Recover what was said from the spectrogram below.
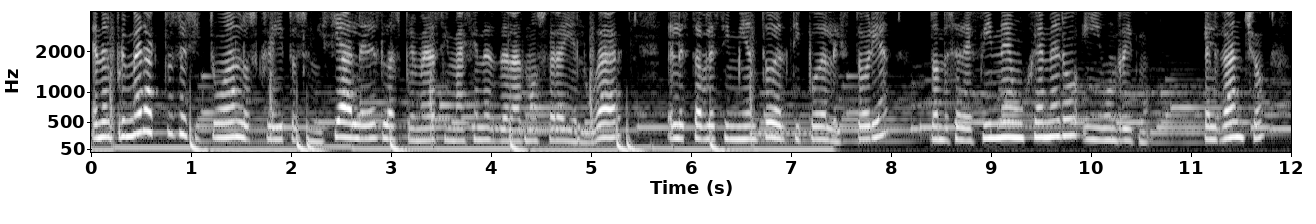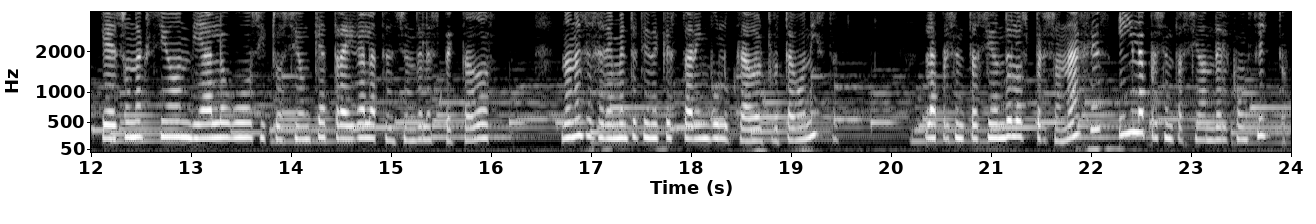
En el primer acto se sitúan los créditos iniciales, las primeras imágenes de la atmósfera y el lugar, el establecimiento del tipo de la historia, donde se define un género y un ritmo. El gancho, que es una acción, diálogo o situación que atraiga la atención del espectador. No necesariamente tiene que estar involucrado el protagonista. La presentación de los personajes y la presentación del conflicto.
